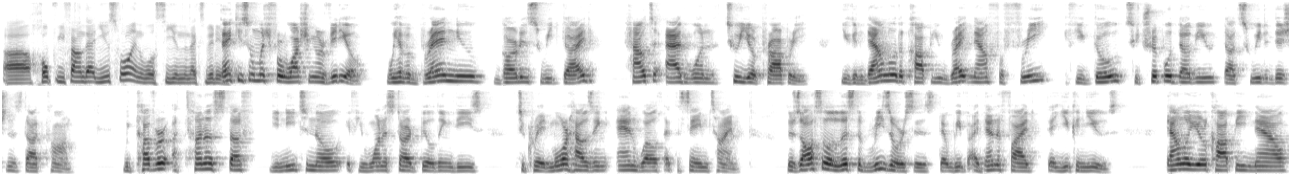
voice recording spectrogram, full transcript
Uh, hope you found that useful and we'll see you in the next video. Thank you so much for watching our video. We have a brand new garden suite guide, how to add one to your property. You can download a copy right now for free if you go to www.suiteadditions.com. We cover a ton of stuff you need to know if you want to start building these to create more housing and wealth at the same time. There's also a list of resources that we've identified that you can use. Download your copy now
